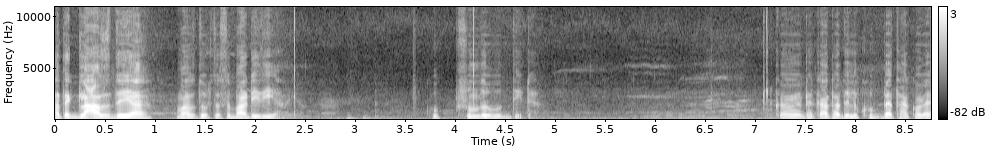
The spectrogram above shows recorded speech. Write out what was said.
হাতে গ্লাস দেয়া মাছ ধরতেছে বাটি দিয়া। খুব সুন্দর বুদ্ধি এটা কারণ এটা কাটা দিলে খুব ব্যথা করে।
